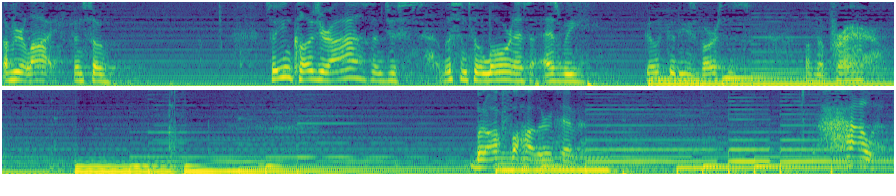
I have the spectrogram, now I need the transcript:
of your life. And so, so you can close your eyes and just listen to the Lord as, as we go through these verses of the prayer. But our Father in heaven, hallowed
